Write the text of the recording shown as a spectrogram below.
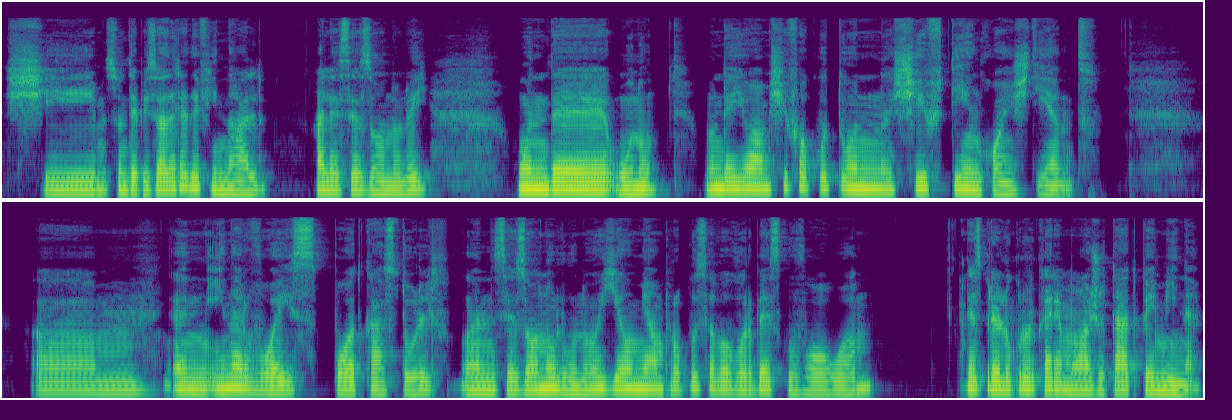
și sunt episoadele de final ale sezonului, unde, unu, unde eu am și făcut un shift inconștient. Um, în Inner Voice, podcastul, în sezonul 1, eu mi-am propus să vă vorbesc cu vouă despre lucruri care m-au ajutat pe mine.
